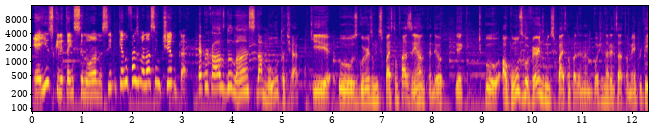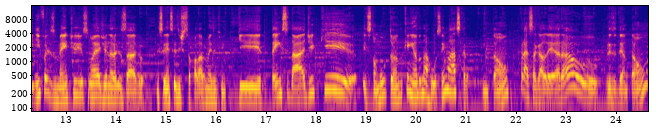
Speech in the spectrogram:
é isso que ele tá insinuando, assim, porque não faz o menor sentido, cara. É por causa do lance da multa, Thiago, que os governos municipais estão fazendo, entendeu? Tipo, alguns governos municipais estão fazendo, eu não vou generalizar também, porque infelizmente isso não é generalizável. Não sei nem se existe essa palavra, mas enfim. Que tem cidade que eles estão multando quem anda na rua sem máscara. Então, pra essa galera, o presidentão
